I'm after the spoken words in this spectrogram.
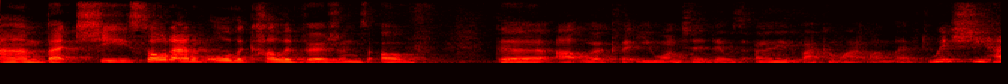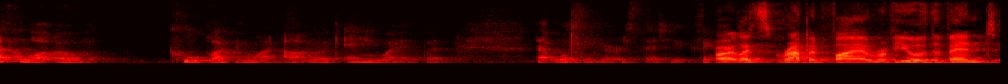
Um, but she sold out of all the coloured versions of the artwork that you wanted. There was only the black and white one left, which she has a lot of cool black and white artwork anyway, but that wasn't your aesthetic. All right, let's rapid fire review of the vent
